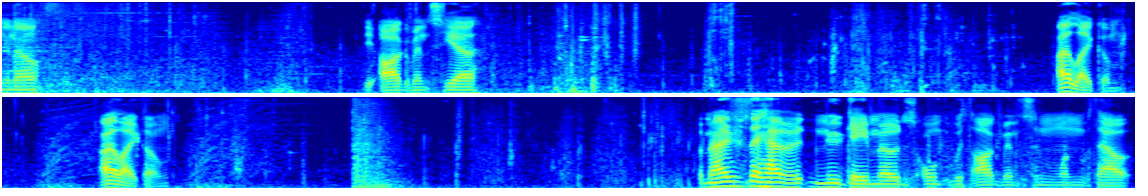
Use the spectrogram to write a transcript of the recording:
you know. The augments, yeah. I like them. I like them. Imagine if they have new game modes with augments and one without.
